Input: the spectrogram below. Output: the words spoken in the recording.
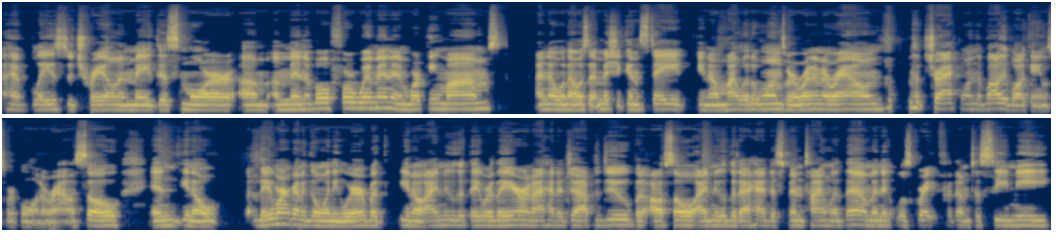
have blazed a trail and made this more um, amenable for women and working moms. I know when I was at Michigan State, you know, my little ones were running around the track when the volleyball games were going around. So, and you know, they weren't going to go anywhere, but you know, I knew that they were there and I had a job to do, but also I knew that I had to spend time with them and it was great for them to see me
